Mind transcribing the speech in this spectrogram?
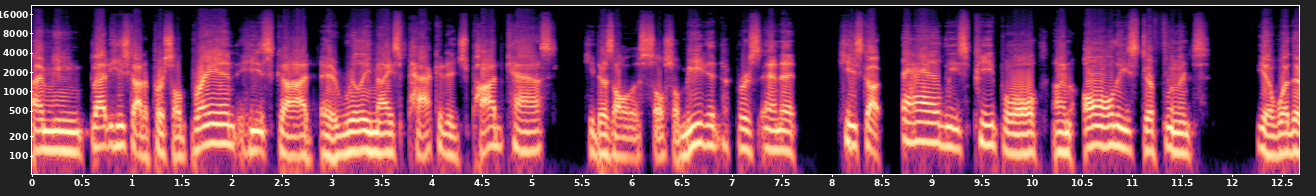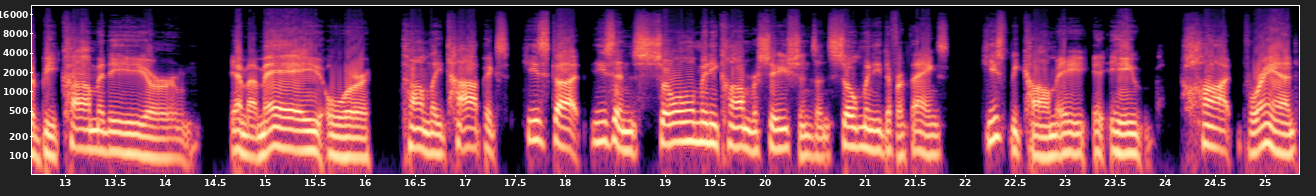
I mean, but he's got a personal brand. He's got a really nice packaged podcast. He does all the social media to present it. He's got all these people on all these different, you know, whether it be comedy or MMA or timely topics. He's got, he's in so many conversations and so many different things. He's become a, a, a hot brand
